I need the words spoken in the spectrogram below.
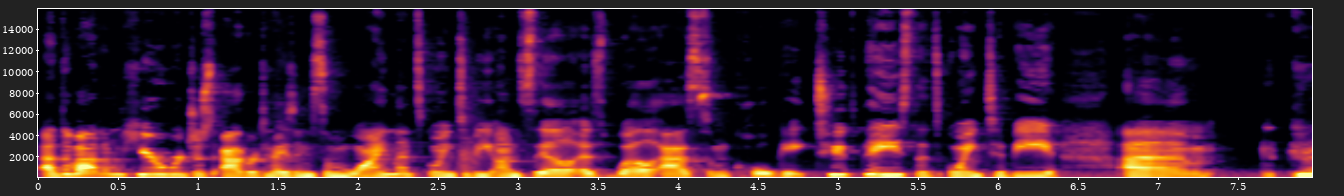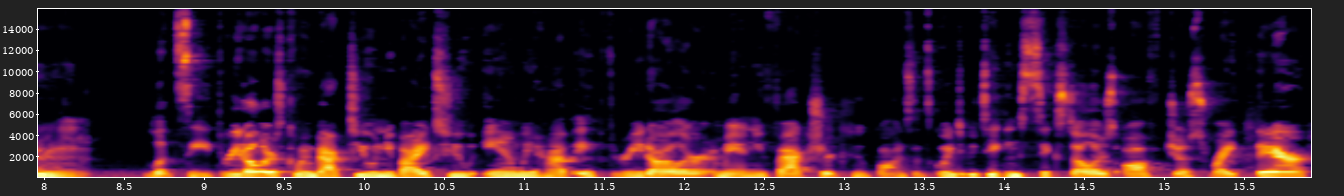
At the bottom here, we're just advertising some wine that's going to be on sale as well as some Colgate toothpaste that's going to be um, let's see, $3 coming back to you when you buy two, and we have a $3 manufacturer coupon. So it's going to be taking $6 off just right there.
